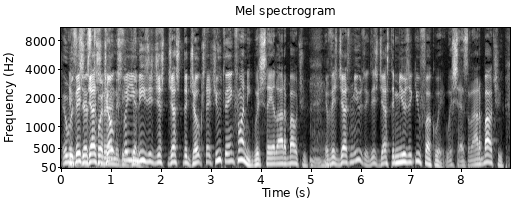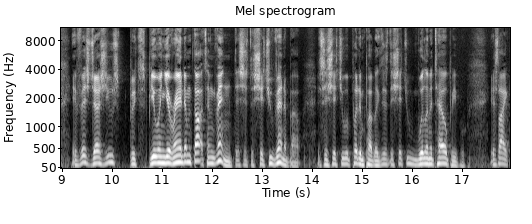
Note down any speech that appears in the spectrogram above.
It was just, just, Twitter in the jokes for you, these are just just the jokes that you think funny, which say a lot about you. Mm-hmm. If it's just music, this just the music you fuck with, which says a lot about you. If it's just you sp- spewing your random thoughts and venting, this is the shit you vent about. This is shit you would put in public. This is the shit you willing to tell people. It's like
